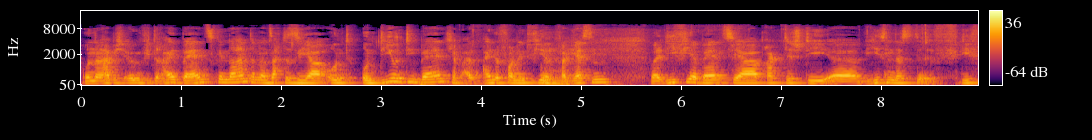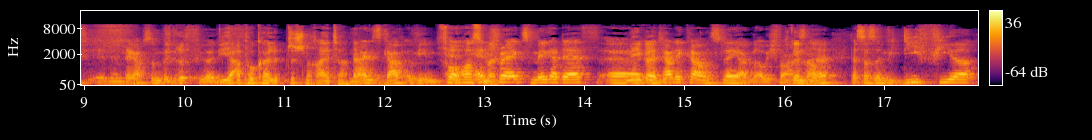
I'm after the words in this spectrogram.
und dann habe ich irgendwie drei Bands genannt und dann sagte sie ja, und, und die und die Band, ich habe eine von den vier vergessen, weil die vier Bands ja praktisch die, äh, wie hießen das, die, die, da gab es so einen Begriff für. Die apokalyptischen Reiter. Nein, es gab irgendwie im Four Horsemen. Anthrax, Megadeth, äh, Megadeth. Metallica und Slayer, glaube ich, waren Genau. ne? Dass das irgendwie die vier,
